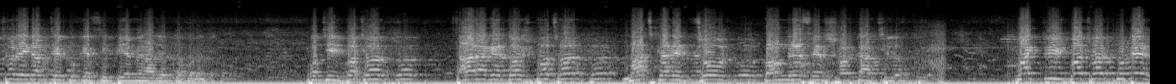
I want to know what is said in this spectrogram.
বছর এই রাজ্যের বুকে সিপিএম এর রাজত্ব করেছে। পঁচিশ বছর, তার আগে দশ বছর, মাঝখানে জোট কংগ্রেসের সরকার ছিল। পঁয়ত্রিশ বছর টোটাল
